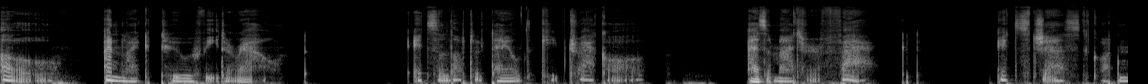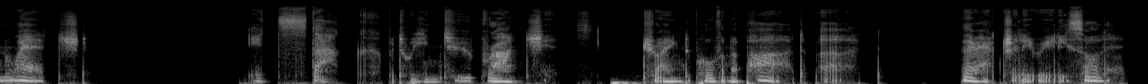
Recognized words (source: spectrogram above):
Oh, and like two feet around. It's a lot of tail to keep track of. As a matter of fact, it's just gotten wedged. It's stuck between two branches, trying to pull them apart, but they're actually really solid,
